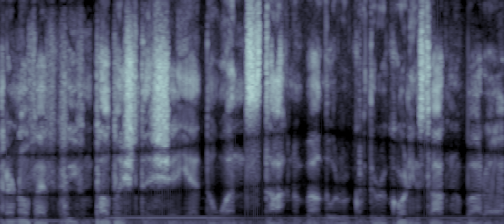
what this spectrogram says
I don't know if I've even published this shit yet. The ones talking about the the recordings talking about uh,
